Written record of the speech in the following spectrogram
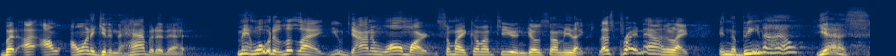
But I, I, I want to get in the habit of that. Man, what would it look like? You down in Walmart, somebody come up to you and go something, you're like, let's pray now. And they're like, in the bean aisle? Yes,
